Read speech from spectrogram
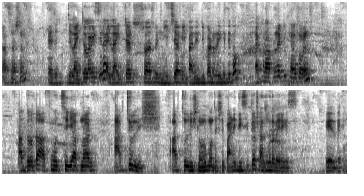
কাছে আসেন। এই যে যে লাইটটা লাগাইছি না, এই লাইটটার সরাসরি নিচে আমি পানির ডিপাটা রেখে দিব। এখন আপনারা একটু খেয়াল করেন, আর্দ্রতা আছে হচ্ছে কি আপনার আটচল্লিশ আটচল্লিশ না উনপঞ্চাশ পানি দিছি তো সাথে সাথে বেড়ে গেছে। এই দেখেন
